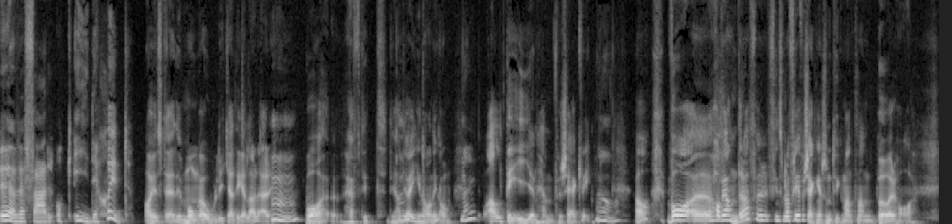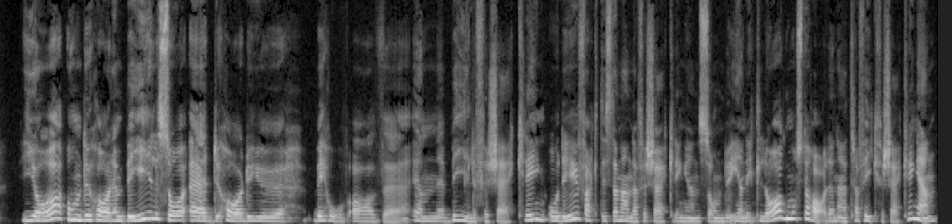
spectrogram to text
överfall och ID-skydd. Ja just det, det är många olika delar där. Mm. Vad häftigt, det hade mm. jag ingen aning om. Nej. Allt är i en hemförsäkring. Ja. Ja. Vad eh, har vi andra för, finns det några fler försäkringar som tycker man att man bör ha? Ja, om du har en bil så är, har du ju behov av eh, en bilförsäkring och det är ju faktiskt den enda försäkringen som du enligt lag måste ha, den här trafikförsäkringen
